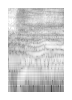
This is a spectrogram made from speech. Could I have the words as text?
smile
